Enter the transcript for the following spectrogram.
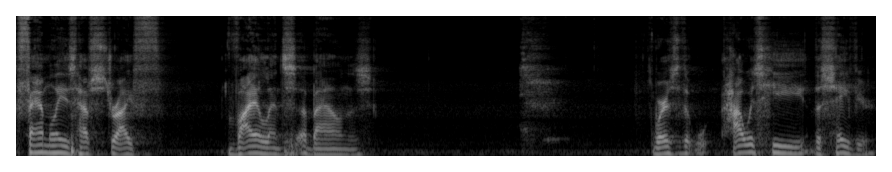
families have strife, violence abounds. Where's the, how is he the Savior?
